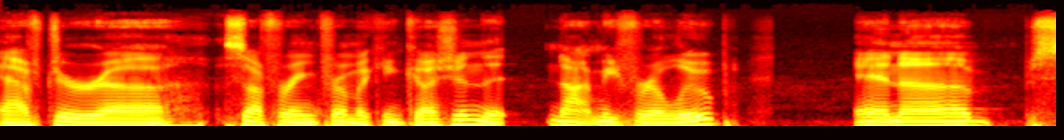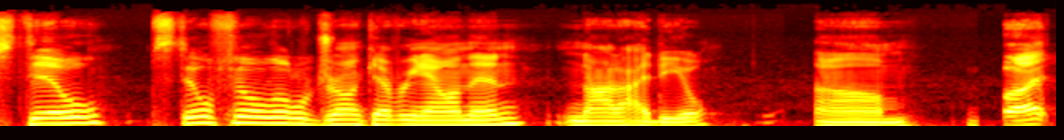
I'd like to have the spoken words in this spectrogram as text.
after uh, suffering from a concussion that knocked me for a loop, and uh, still still feel a little drunk every now and then. Not ideal, um, but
